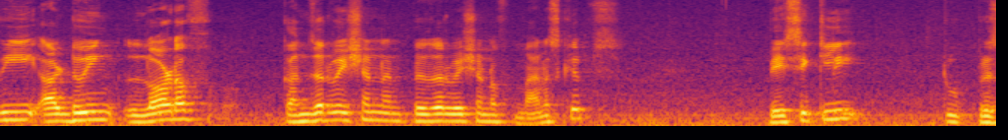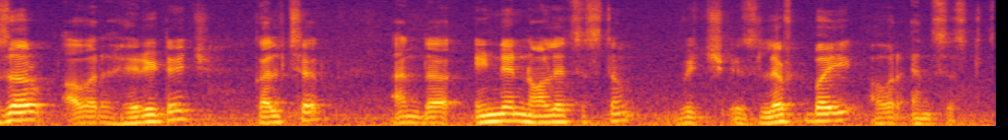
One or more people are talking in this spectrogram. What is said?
we are doing lot of conservation and preservation of manuscripts basically to preserve our heritage, culture, and the Indian knowledge system which is left by our ancestors.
